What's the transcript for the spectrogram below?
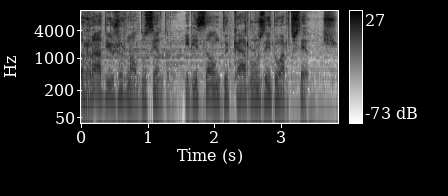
Rádio Jornal do Centro. Edição de Carlos Eduardo Esteves.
